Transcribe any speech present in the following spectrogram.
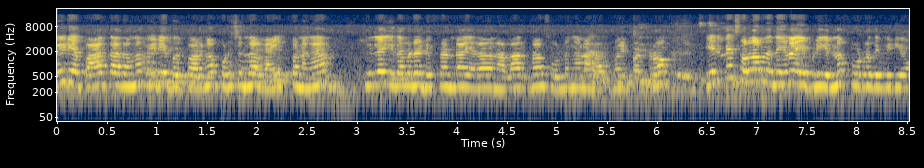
வீடியோ பார்க்காதவங்க வீடியோ போய் பாருங்க. பிடிச்சிருந்தா லைக் பண்ணுங்க. இல்லை இதை விட டிஃப்ரெண்டாக ஏதாவது நல்லா இருக்குன்னா சொல்லுங்க. நாங்கள் அது மாதிரி பண்ணுறோம் எதுவுமே சொல்லாமல் இருந்தீங்கன்னா எப்படி என்ன போடுறது வீடியோ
